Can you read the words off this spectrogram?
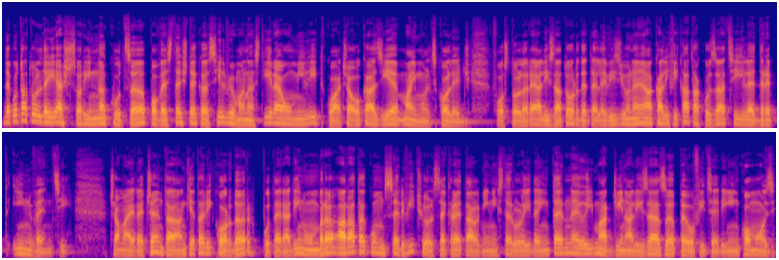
Deputatul de Iași Sorin Năcuță povestește că Silviu Mănăstire a umilit cu acea ocazie mai mulți colegi. Fostul realizator de televiziune a calificat acuzațiile drept invenții. Cea mai recentă anchetă Recorder, Puterea din umbră, arată cum serviciul secret al Ministerului de Interne îi marginalizează pe ofițerii incomozi,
